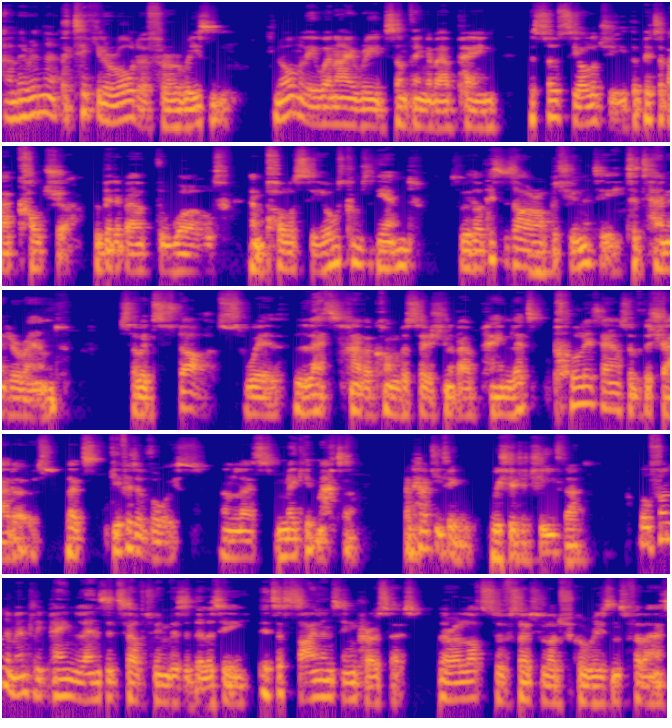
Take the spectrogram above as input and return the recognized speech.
And they're in a particular order for a reason. Normally, when I read something about pain, the sociology, the bit about culture, the bit about the world and policy always comes at the end. So we thought this is our opportunity to turn it around. So it starts with let's have a conversation about pain. Let's pull it out of the shadows. Let's give it a voice and let's make it matter. And how do you think we should achieve that? Well, fundamentally, pain lends itself to invisibility. It's a silencing process. There are lots of sociological reasons for that,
